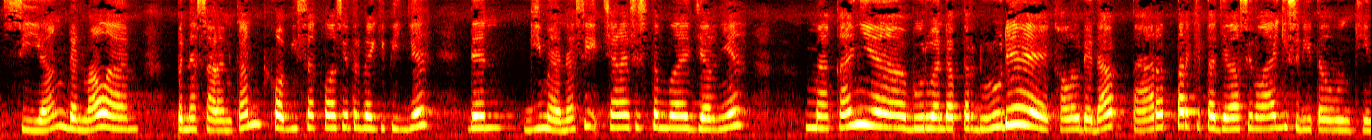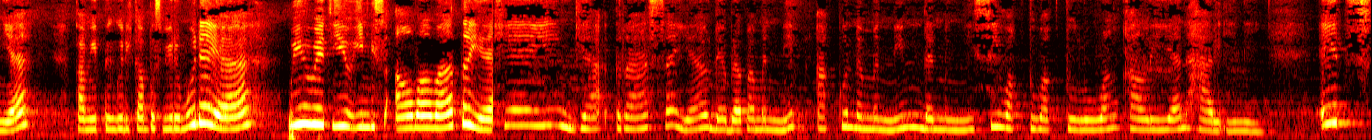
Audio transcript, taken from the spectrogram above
siang, dan malam. Penasaran kan kok bisa kelasnya terbagi tiga? Dan gimana sih cara sistem belajarnya? Makanya buruan daftar dulu deh. Kalau udah daftar, ntar kita jelasin lagi sedetail mungkin ya. Kami tunggu di kampus biru muda ya. We wait you in this alma mater ya. Oke, okay, nggak terasa ya udah berapa menit aku nemenin dan mengisi waktu-waktu luang kalian hari ini. It's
